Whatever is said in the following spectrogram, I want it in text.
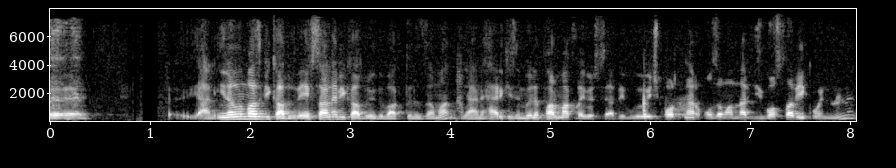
E, yani inanılmaz bir kadroydu. Efsane bir kadroydu baktığınız zaman. Yani herkesin böyle parmakla gösterdiği. Vujovic Portner o zamanlar Yugoslavya ilk oyununun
